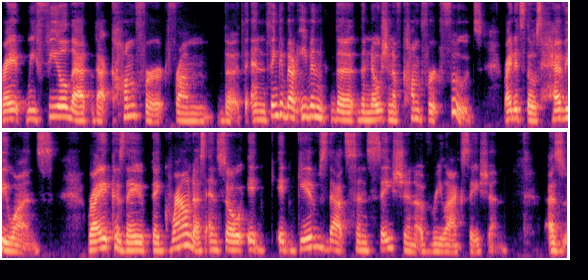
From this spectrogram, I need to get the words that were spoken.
right? We feel that that comfort from the, the, and think about even the the notion of comfort foods right? It's those heavy ones right? Because they they ground us. And so it it gives that sensation of relaxation as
